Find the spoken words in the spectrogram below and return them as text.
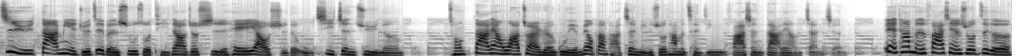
至于《大灭绝》这本书所提到，就是黑曜石的武器证据呢，从大量挖出来人骨也没有办法证明说他们曾经发生大量战争。而且他们发现说，这个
